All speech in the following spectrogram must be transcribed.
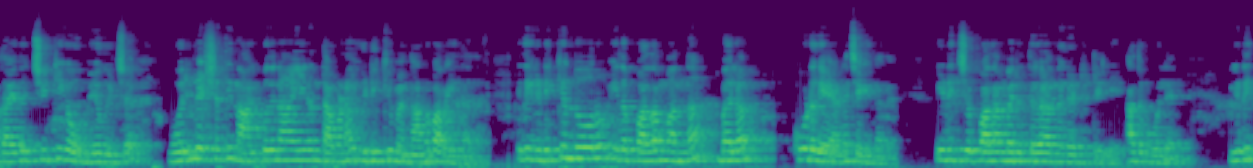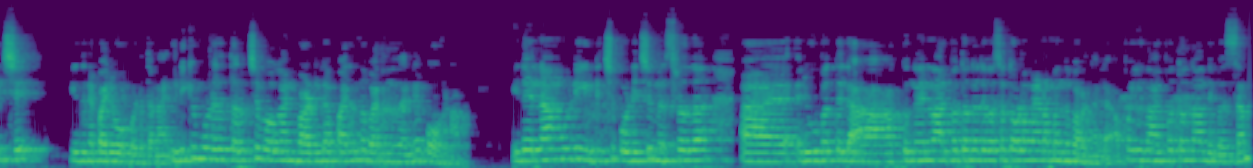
അതായത് ചുറ്റിക ഉപയോഗിച്ച് ഒരു ലക്ഷത്തി നാൽപ്പതിനായിരം തവണ ഇടിക്കുമെന്നാണ് പറയുന്നത്. ഇത് ഇടിക്കും തോറും ഇത് പദം വന്ന് ബലം കൂടുകയാണ് ചെയ്യുന്നത്. ഇടിച്ച് പദം വരുത്തുക എന്ന് കേട്ടിട്ടില്ലേ? അതുപോലെ ഇടിച്ച് ഇതിനെ പരുവപ്പെടുത്തണം ഇടിക്കുമ്പോൾ ഇത് തെറിച്ച് പോകാൻ പാടില്ല പരന്ന് പരന്ന് തന്നെ പോകണം. ഇതെല്ലാം കൂടി ഇടിച്ച് പൊടിച്ച് മിശ്രിത രൂപത്തിൽ ആക്കുന്നതിന് നാൽപ്പത്തൊന്ന് ദിവസത്തോളം വേണമെന്ന് പറഞ്ഞല്ലോ. അപ്പോൾ ഈ നാൽപ്പത്തൊന്നാം ദിവസം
